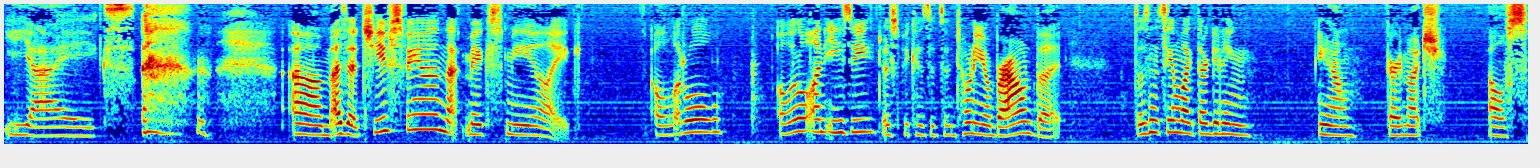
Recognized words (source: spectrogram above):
Yikes. um, as a Chiefs fan, that makes me like a little a little uneasy just because it's Antonio Brown, but doesn't seem like they're getting, you know, very much else.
